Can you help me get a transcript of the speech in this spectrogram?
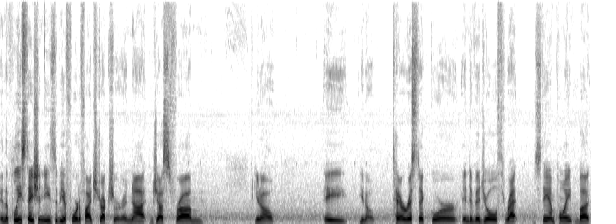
and the police station needs to be a fortified structure and not just from, you know, a, you know, terroristic or individual threat standpoint, but,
